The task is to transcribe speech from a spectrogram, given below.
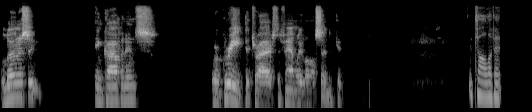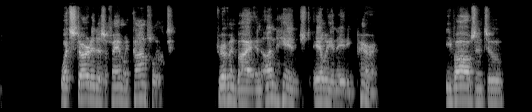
lunacy, incompetence, or greed that drives the family law syndicate? It's all of it. What started as a family conflict driven by an unhinged, alienating parent evolves into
